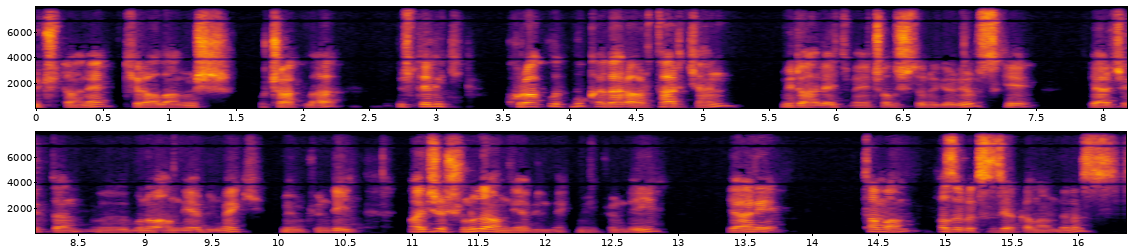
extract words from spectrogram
3 tane kiralanmış uçakla üstelik kuraklık bu kadar artarken müdahale etmeye çalıştığını görüyoruz ki gerçekten e, bunu anlayabilmek mümkün değil. Ayrıca şunu da anlayabilmek mümkün değil. Yani tamam hazırlıksız yakalandınız.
